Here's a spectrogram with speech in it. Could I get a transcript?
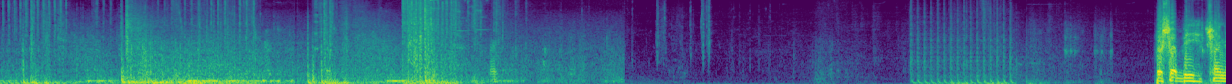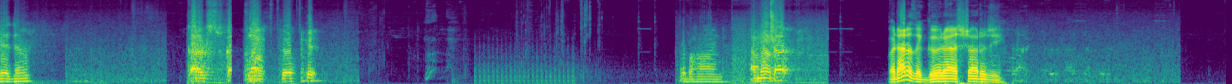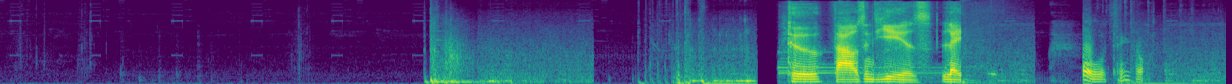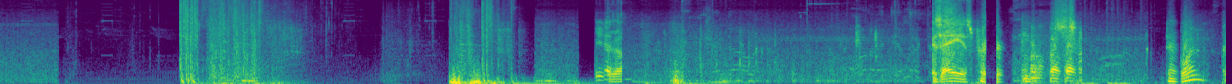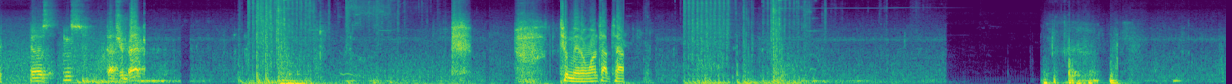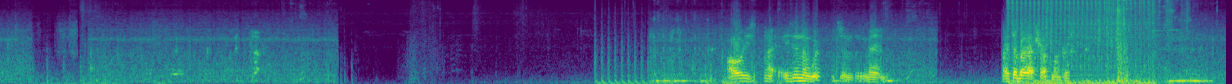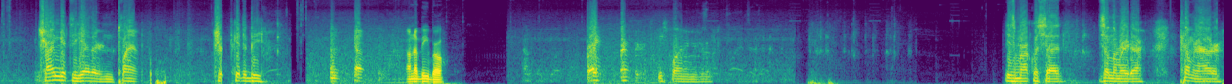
Push up B, try and get it down. Got it. Got it. Feel like it. We're behind. I'm one shot. But that is a good ass strategy. Two thousand years later. Oh, damn. Yes. Because A is pretty. What? Those things. Got your back. Two middle, one top top. Oh, he's he's in the woods in the mid. Right there by that truck bunker. Try and get together and plant. Tr- Get to B. On the B, bro. Right. right. He's planning here. He's Mark was said. He's on the radar. Coming at her.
